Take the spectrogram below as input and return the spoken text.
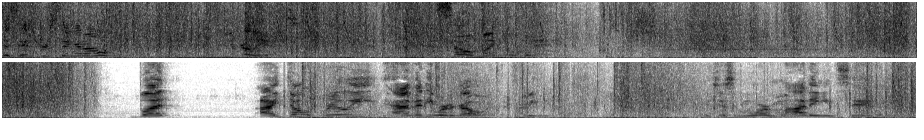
this is interesting at all? It really is. It's so Michael Bay. But I don't really have anywhere to go with it. I mean, it's just more modding insanity.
